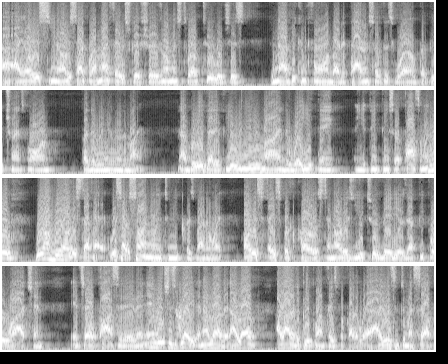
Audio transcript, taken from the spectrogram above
I I always, you know, I always talk about my favorite scripture is Romans 12:2, which is, "Do not be conformed by the patterns of this world, but be transformed by the renewing of the mind." And I believe that if you renew your mind, the way you think, and you think things are possible, and we, we all hear all this stuff. It's so, annoying to me, Chris. By the way, all this Facebook post and all these YouTube videos that people watch, and it's all positive, and, and which is great, and I love it. I love a lot of the people on Facebook. By the way, I, I listen to myself.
